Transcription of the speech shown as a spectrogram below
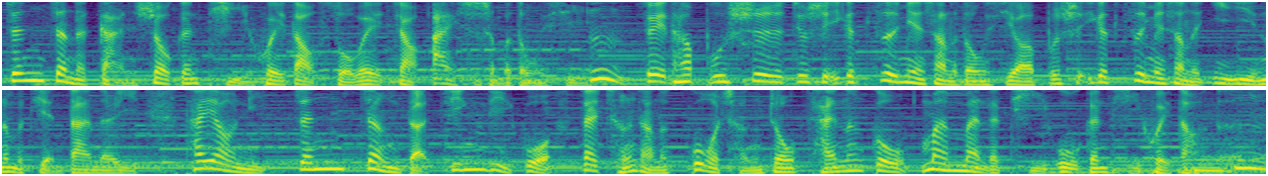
真正的感受跟体会到所谓叫爱是什么东西。嗯，所以它不是就是一个字面上的东西哦，不是一个字面上的意义那么简单而已。它要你真正的经历过，在成长的过程中，才能够慢慢的体悟跟体会到的。嗯，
